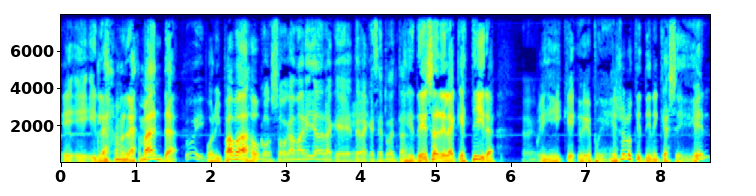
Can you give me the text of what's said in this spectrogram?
y la, la manda Uy. por ahí para abajo, Con soga amarilla de la que, de la que se tuesta. eh, de esa de la que estira. Eh. Y que, eh, pues eso es lo que tiene que hacer.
